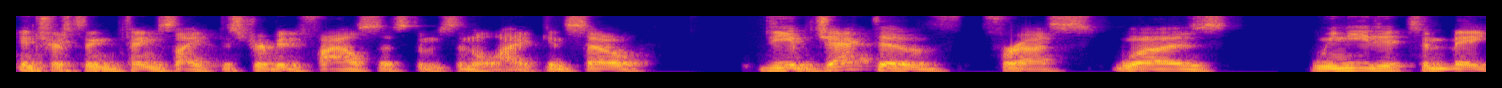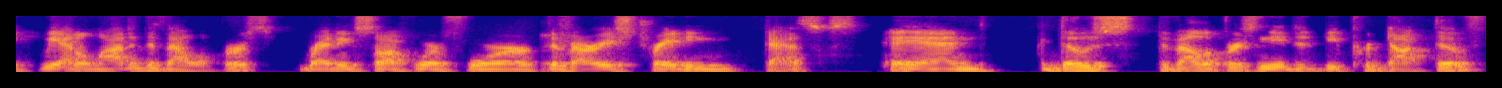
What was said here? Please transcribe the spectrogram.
interesting things like distributed file systems and the like. And so the objective for us was we needed to make, we had a lot of developers writing software for the various trading desks and those developers needed to be productive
